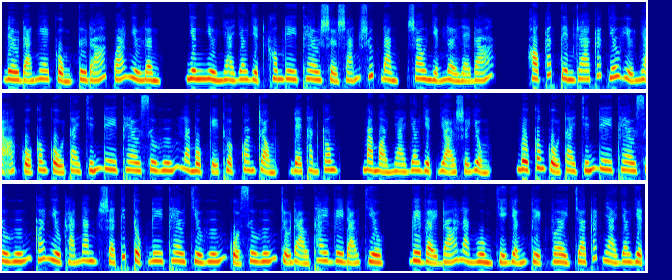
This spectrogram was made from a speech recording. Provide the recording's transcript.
đều đã nghe cụm từ đó quá nhiều lần, nhưng nhiều nhà giao dịch không đi theo sự sáng suốt đằng sau những lời lẽ đó. Học cách tìm ra các dấu hiệu nhỏ của công cụ tài chính đi theo xu hướng là một kỹ thuật quan trọng để thành công mà mọi nhà giao dịch giỏi sử dụng. Một công cụ tài chính đi theo xu hướng có nhiều khả năng sẽ tiếp tục đi theo chiều hướng của xu hướng chủ đạo thay vì đảo chiều. Vì vậy đó là nguồn chỉ dẫn tuyệt vời cho các nhà giao dịch.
